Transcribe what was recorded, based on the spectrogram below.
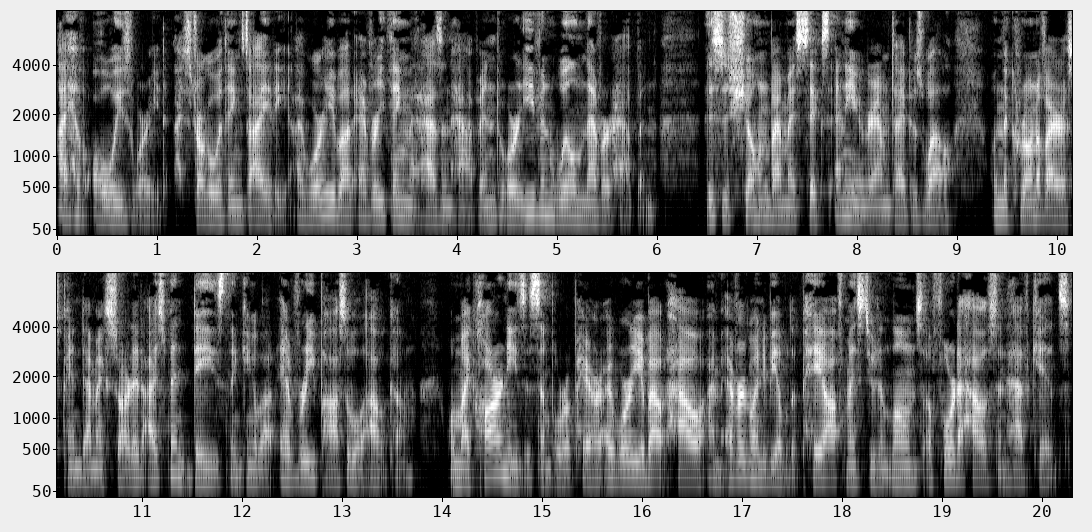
I have always worried. I struggle with anxiety. I worry about everything that hasn't happened or even will never happen. This is shown by my six Enneagram type as well. When the coronavirus pandemic started, I spent days thinking about every possible outcome. When my car needs a simple repair, I worry about how I'm ever going to be able to pay off my student loans, afford a house, and have kids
